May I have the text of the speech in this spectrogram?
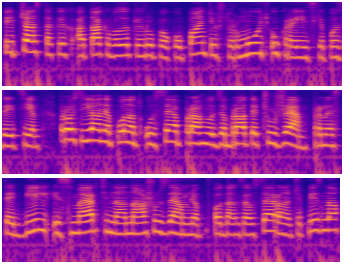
Під час таких атак великі групи окупантів штурмують українські позиції. Росіяни понад усе прагнуть забрати чуже, принести біль і смерть на нашу землю. Однак за все рано чи пізно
